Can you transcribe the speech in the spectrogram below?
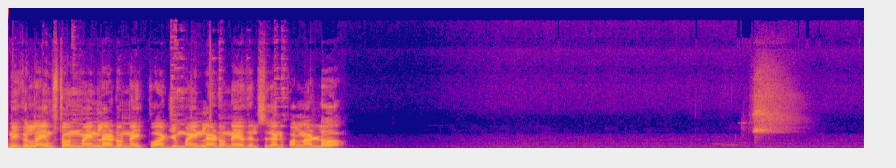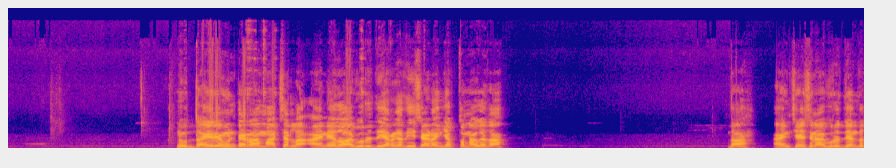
నీకు లైమ్ స్టోన్ మైన్ ల్యాడ్ ఉన్నాయి క్వాడ్జి మైన్ ల్యాడ్ ఉన్నాయో తెలుసు కానీ పల్నాడులో నువ్వు ధైర్యం ఉంటే రా మాచర్ల. ఆయన ఏదో అభివృద్ధి ఎరగదీశాడని చెప్తున్నావు కదా. దా ఆయన చేసిన అభివృద్ధి ఏందో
